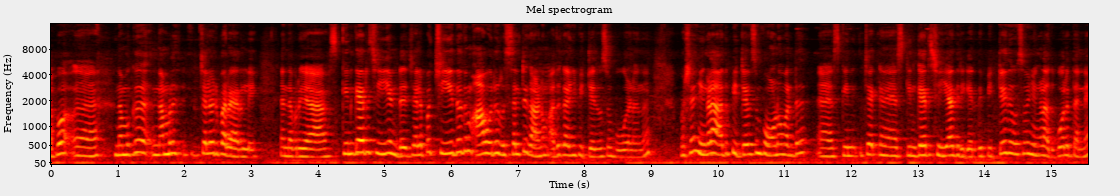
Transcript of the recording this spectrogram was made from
അപ്പോൾ നമുക്ക് നമ്മൾ ചിലർ പറയാറില്ലേ എന്താ പറയുക സ്കിൻ കെയർ ചെയ്യുന്നുണ്ട് ചിലപ്പോൾ ചെയ്തതും ആ ഒരു റിസൾട്ട് കാണും. അത് കഴിഞ്ഞ് പിറ്റേ ദിവസം പോവുകയാണെന്ന് പക്ഷേ നിങ്ങൾ അത് പിറ്റേ ദിവസം പോകണമെന്ന് പറഞ്ഞിട്ട് സ്കിൻ സ്കിൻ കെയർ ചെയ്യാതിരിക്കരുത്. പിറ്റേ ദിവസവും നിങ്ങൾ അതുപോലെ തന്നെ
